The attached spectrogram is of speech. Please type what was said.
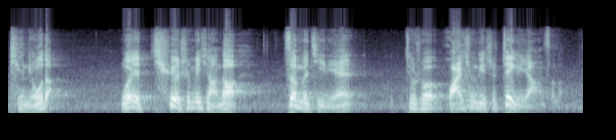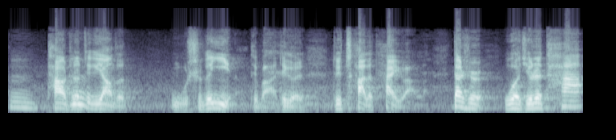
挺牛的，我也确实没想到这么几年，就说华谊兄弟是这个样子了。嗯。他要知道这个样子，五十个亿呢，对吧？这个这差的太远了。但是我觉得他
